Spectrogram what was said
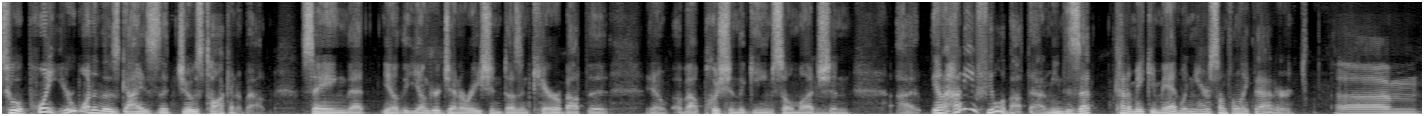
to a point, you're one of those guys that Joe's talking about, saying that you know the younger generation doesn't care about the you know about pushing the game so much, and uh, you know how do you feel about that? I mean, does that kind of make you mad when you hear something like that, or? Um,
